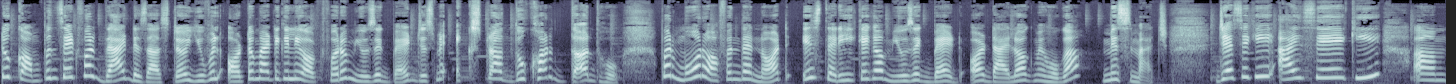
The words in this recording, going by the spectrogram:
to compensate for that disaster you will automatically opt for a music bed जिसमें एक्स्ट्रा दुख और दर्द हो। पर मोर ऑफन देन नॉट इस तरीके का म्यूज़िक बेड और डायलॉग में होगा मिसमैच जैसे कि आई से कि um,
